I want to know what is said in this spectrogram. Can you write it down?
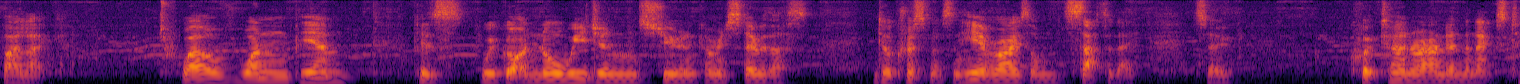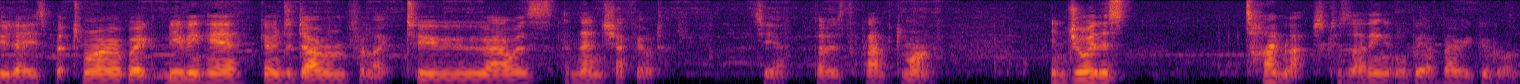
by like 12, 1 pm, because we've got a Norwegian student coming to stay with us until Christmas, and he arrives on Saturday. So quick turnaround in the next two days. But tomorrow we're leaving here, going to Durham for like two hours, and then Sheffield. So yeah, that is the plan for tomorrow. Enjoy this time lapse because I think it will be a very good one.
